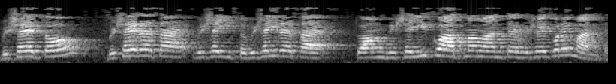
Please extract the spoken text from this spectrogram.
विषय तो विषय रहता है, विषयी तो विषयी रहता है तो हम विषयी को आत्मा मानते हैं, विषय को नहीं मानते।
